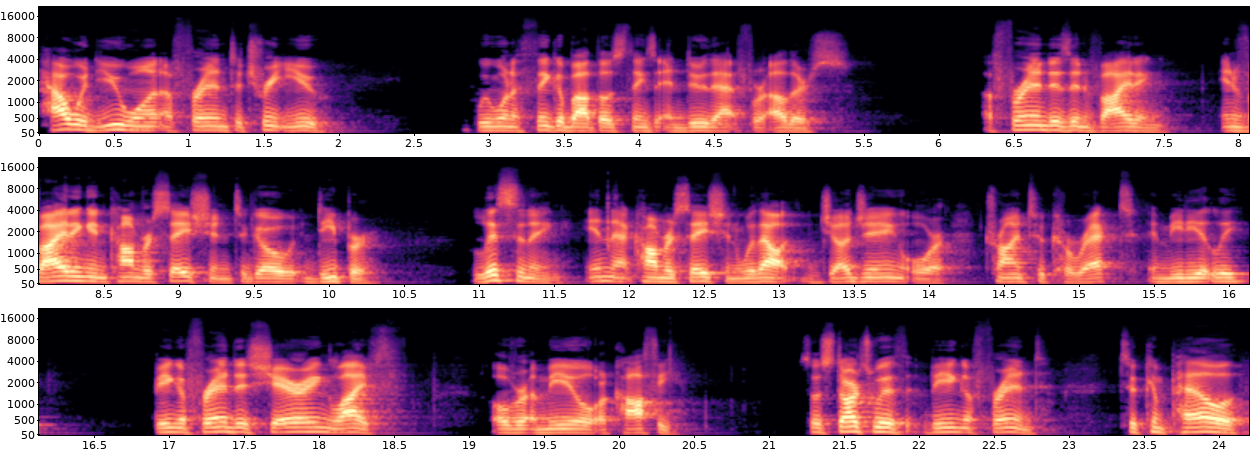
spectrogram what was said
How would you want a friend to treat you? We want to think about those things and do that for others. A friend is inviting, inviting in conversation to go deeper, listening in that conversation without judging or trying to correct immediately. Being a friend is sharing life over a meal or coffee. So it starts with being a friend to compel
